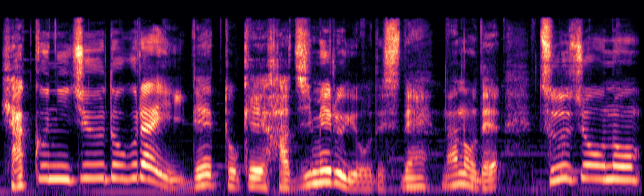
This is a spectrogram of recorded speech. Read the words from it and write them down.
120度ぐらいで溶け始めるようですね。なので、通常の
